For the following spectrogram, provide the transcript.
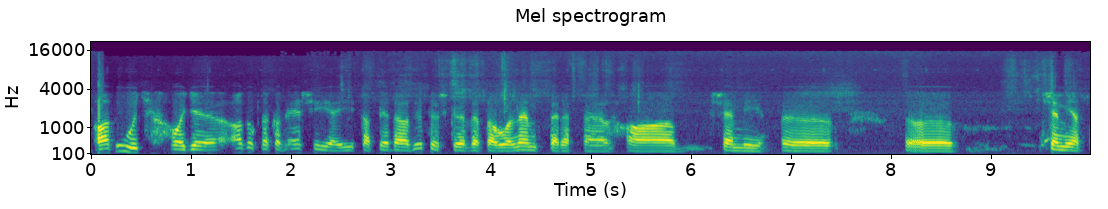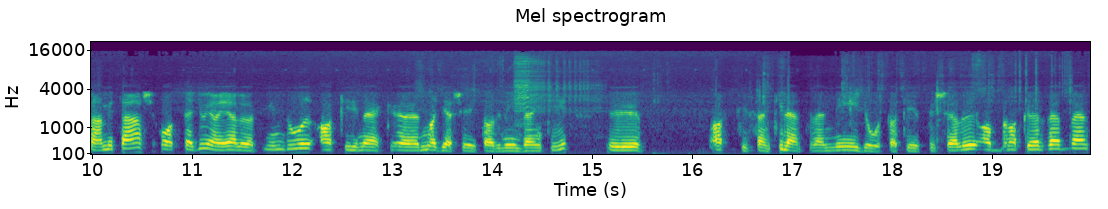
Az úgy, hogy azoknak az esélyei, tehát például az ötös körzet, ahol nem szerepel a semmi ö, ö, semmilyen számítás, ott egy olyan jelölt indul, akinek ö, nagy esélyt ad mindenki. Ő azt hiszem 94 óta képviselő abban a körzetben,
